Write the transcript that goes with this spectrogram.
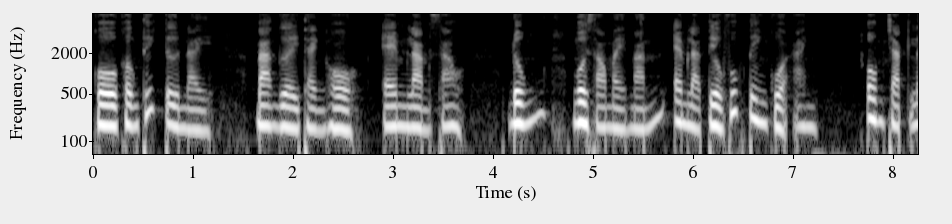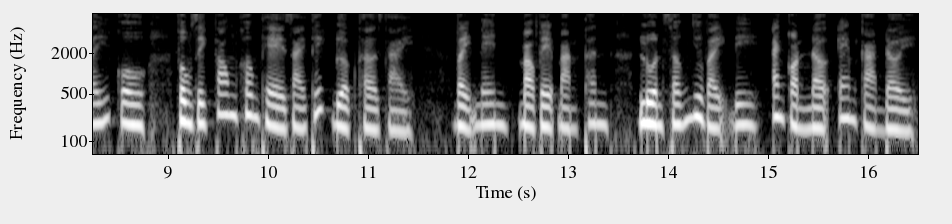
Cô không thích từ này. Ba người thành hồ, em làm sao? Đúng, ngôi sao may mắn, em là tiểu phúc tinh của anh. Ôm chặt lấy cô, Phùng Dịch Phong không thể giải thích được thở dài. Vậy nên, bảo vệ bản thân, luôn sống như vậy đi, anh còn nợ em cả đời.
